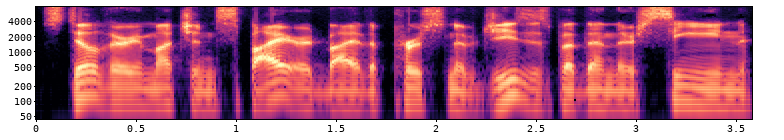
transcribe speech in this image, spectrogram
still very much inspired by the person of Jesus, but then they're seeing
